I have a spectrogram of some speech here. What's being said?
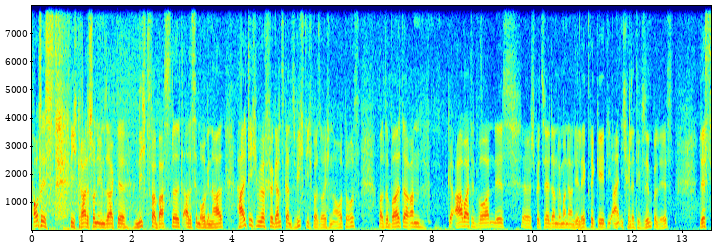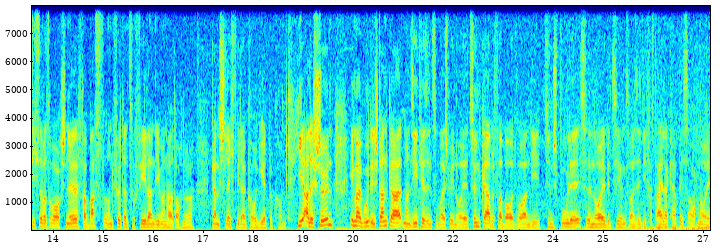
Auto ist, wie ich gerade schon eben sagte, nicht verbastelt, alles im Original. Halte ich immer für ganz, ganz wichtig bei solchen Autos, weil sobald daran gearbeitet worden ist, äh, speziell dann, wenn man an die Elektrik geht, die eigentlich relativ simpel ist, lässt sich sowas aber auch schnell verbasteln und führt dann zu Fehlern, die man halt auch nur ganz schlecht wieder korrigiert bekommt. Hier alles schön, immer gut instand gehalten. Man sieht, hier sind zum Beispiel neue Zündkabel verbaut worden, die Zündspule ist neu, beziehungsweise die Verteilerkappe ist auch neu.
